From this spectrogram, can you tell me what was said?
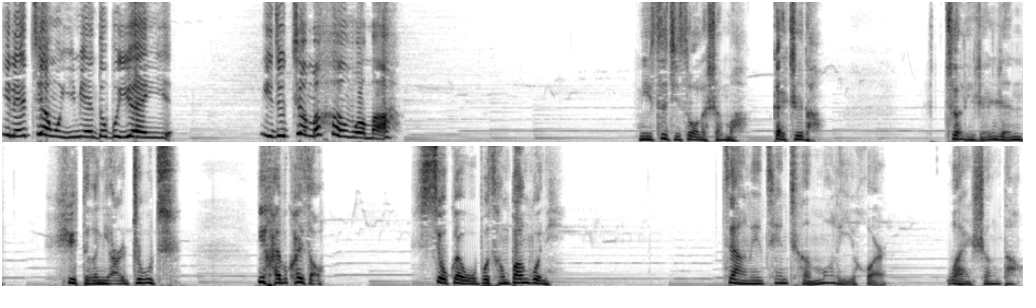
你连见我一面都不愿意，你就这么恨我吗？你自己做了什么？该知道，这里人人欲得你而诛之，你还不快走？休怪我不曾帮过你。蒋灵谦沉默了一会儿，婉声道：“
